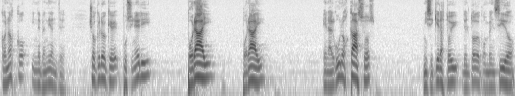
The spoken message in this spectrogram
Conozco Independiente. Yo creo que Pusineri, por ahí, por ahí, en algunos casos, ni siquiera estoy del todo convencido,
